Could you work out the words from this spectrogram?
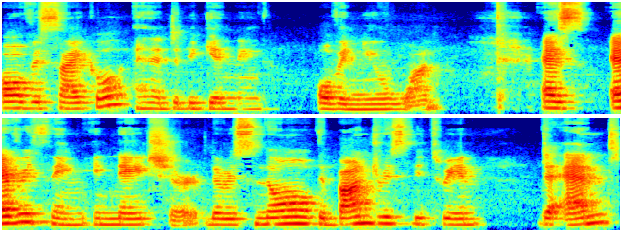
of a cycle and at the beginning of a new one. As everything in nature. There is no, the boundaries between the end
